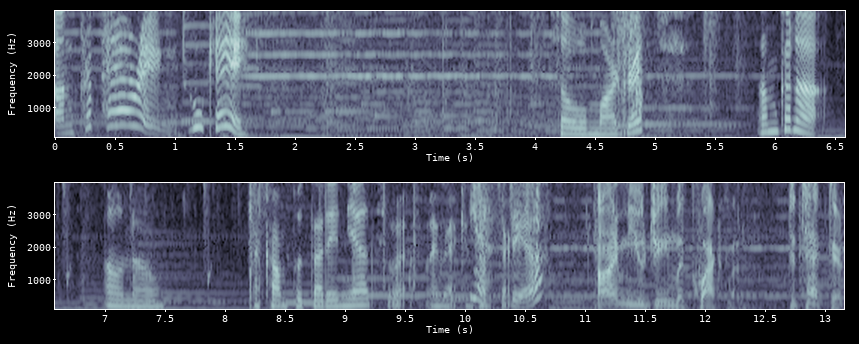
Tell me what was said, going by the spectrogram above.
done preparing. Okay. So, Margaret, I'm gonna. Oh no. I can't put that in yet, so maybe I can Yes, talk dear. I'm Eugene McQuacklin, detective,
